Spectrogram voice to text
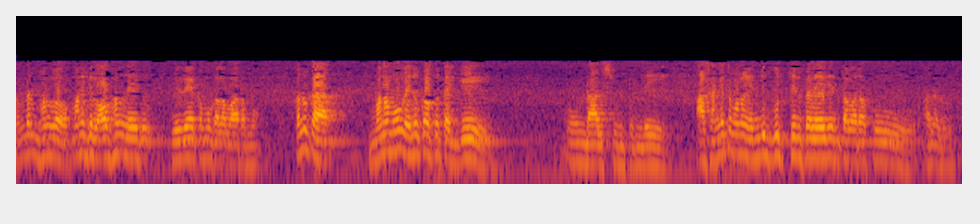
సందర్భంలో మనకి లోభం లేదు వివేకము గలవారము. కనుక మనము వెనుకకు తగ్గి ఉండాల్సి ఉంటుంది. ఆ సంగతి మనం ఎందుకు గుర్తించలేదు ఇంతవరకు? అని అడుగుతుంది.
